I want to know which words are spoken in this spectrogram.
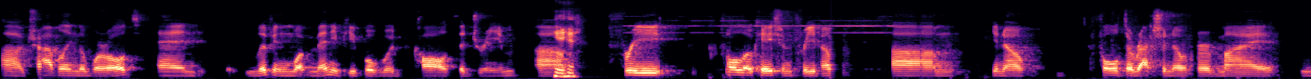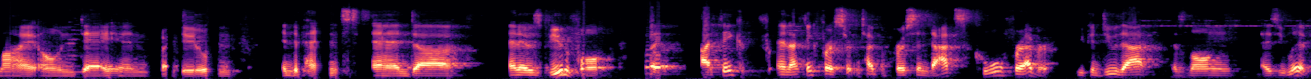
Uh, traveling the world and living what many people would call the dream. Um, yeah free, full location freedom, um, you know, full direction over my my own day and what I do and independence and uh, and it was beautiful. But I think and I think for a certain type of person that's cool forever. You can do that as long as you live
